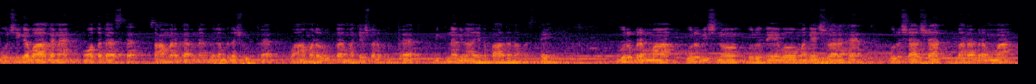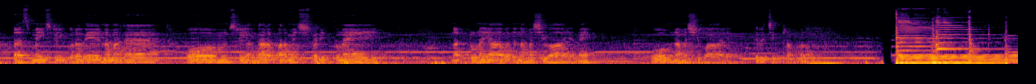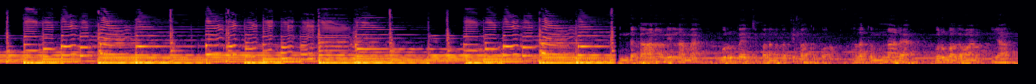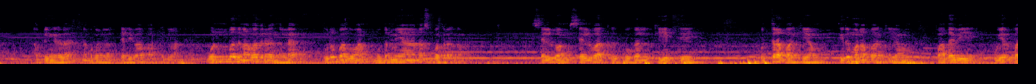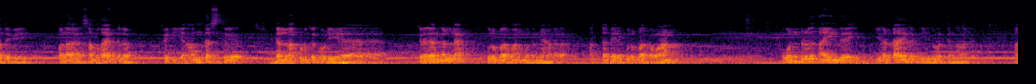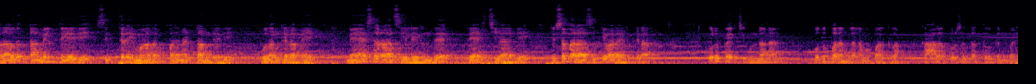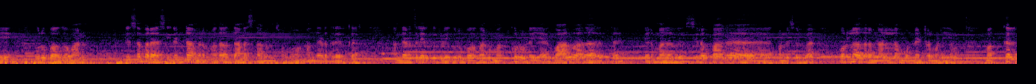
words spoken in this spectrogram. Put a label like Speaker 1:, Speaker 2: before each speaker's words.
Speaker 1: ಮೂಷಿಕ ವಾಹನ ಮೋತಗಾಸ್ತ ಸಾಮರಕರ್ಣ ವಿಲಂಬದ ಶೂತ್ರ ವಾಮನ ರೂಪ ಮಹೇಶ್ವರ ಪುತ್ರ ವಿಘ್ನ ವಿನಾಯಕ ಪಾದ ನಮಸ್ತೆ ಗುರು ಬ್ರಹ್ಮ ಗುರು ವಿಷ್ಣು ಗುರುದೇವೋ ಮಹೇಶ್ವರ ಗುರು ಸಾಕ್ಷಾತ್ ಪರಬ್ರಹ್ಮ ತಸ್ಮೈ ಶ್ರೀ ಗುರವೇ ನಮಃ ஓம் ஸ்ரீ அங்காள பரமேஸ்வரி துணை நற்றுணையாவது நமசிவாயமே ஓம் நமசிவாய திருச்சிற்றம்பலம் யார் அப்படிங்கிறத நம்ம கொஞ்சம் தெளிவாக பார்த்துக்கலாம். ஒன்பது நவகிரகங்களில் குரு பகவான் முதன்மையான சுபகிரகம். செல்வம் செல்வாக்கு புகழ் கீர்த்தி புத்திர பாக்கியம் திருமண பாக்கியம் பதவி உயர் பதவி பல சமுதாயத்தில் பெரிய அந்தஸ்து இதெல்லாம் கொடுக்கக்கூடிய கிரகங்களில் குரு பகவான் முதன்மையானவர். அத்தகைய குரு பகவான் ஒன்று ஐந்து இரண்டாயிரத்தி இருபத்தி நாலு. அதாவது தமிழ் தேதி சித்திரை மாதம் பதினெட்டாம் தேதி புதன்கிழமை மேச ராசியிலிருந்து பயிற்சியாகி ரிஷப ராசிக்கு வர இருக்கிறார். குரு பயிற்சிக்கு உண்டான பொது பலன்களை நம்ம பார்க்கலாம். காலபுருஷ தத்துவத்தின்படி குரு பகவான் ரிஷப ராசி ரெண்டாம் இடம் அதாவது தனஸ்தானம்னு சொல்லுவோம் அந்த இடத்துல இருக்கார். அந்த இடத்துல இருக்கக்கூடிய குரு பகவான் மக்களுடைய வாழ்வாதாரத்தை பெருமளவு சிறப்பாக கொண்டு செல்வார். பொருளாதாரம் நல்ல முன்னேற்றம் அடையும். மக்கள்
